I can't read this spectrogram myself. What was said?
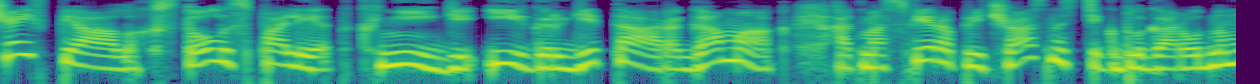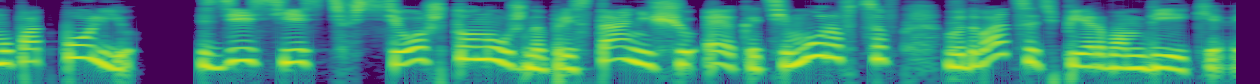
Чай в пиалах, стол из палет, книги, игры, гитара, гамак, атмосфера причастности к благородному подполью. Здесь есть все, что нужно пристанищу эко-тимуровцев в 21 веке.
